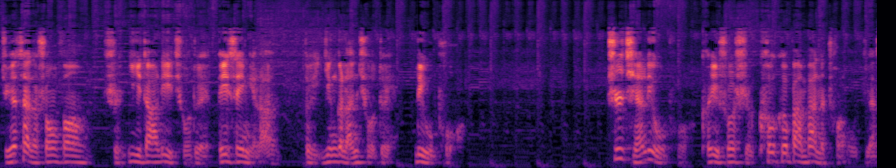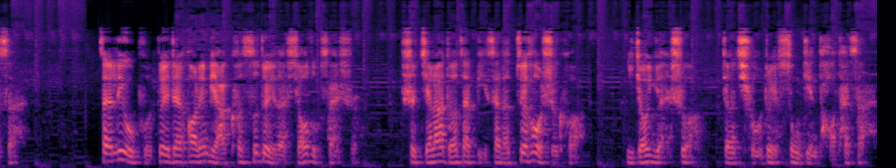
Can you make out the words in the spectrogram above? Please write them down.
决赛的双方是意大利球队 AC 米兰。对英格兰球队利物浦，之前利物浦可以说是磕磕绊绊的闯入决赛。在利物浦对阵奥林匹亚克斯队的小组赛时，是杰拉德在比赛的最后时刻一脚远射将球队送进淘汰赛。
